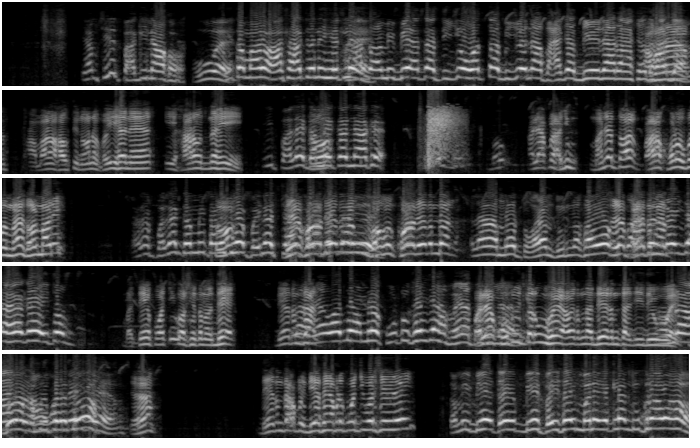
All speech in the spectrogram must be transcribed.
એમ છે ભાગી નાખો. હું એ તો મારો હાથ આજો નહીં એટલે. તો અમે બે હતા ત્રીજો વધતા બીજો ના ભાગે બે ના રાખે અમારા. અમારો સૌથી નાનો ભાઈ છે ને એ હારો જ નહીં. ઈ ભલે ગમે કરી નાખે. એટલે આપણે હજુ મને તો ખોડો ઉપર મને ધોળ મારી. અરે ભલે ગમે તમે તો? ભાઈના બે ચાર દે તમે હું બહુ દે તમને અલા, હમણાં ધોળામ ધૂળ નખાયો. અરે ભાઈ તમે- લઈ જાય કે ઈ તો બધે પચીસ વર્ષે તમે દે દે તમને રહેવા દે, હમણાં ખોટું થઈ જાય ભાઈ ભલે ખોટું જ કરવું હોય હવે તમને દે રમતા જી દેવું હોય આપણે આપણે પેલા લઈ દો. જાય. હે દે રમતા આપણે બે થઈને આપણે પચીસ વર્ષે રહી તમે બે થઈ બે ભાઈ થઈ મને એકલા દુખરાવો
